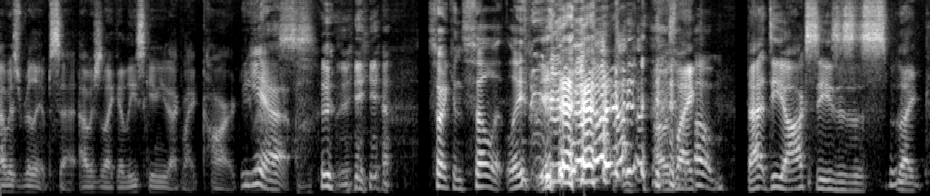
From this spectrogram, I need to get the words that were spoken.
I was really upset. I was like, at least give me back my card. Yeah. yeah. so I can sell it later. Yeah. I was like, um, that Deoxys is this like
